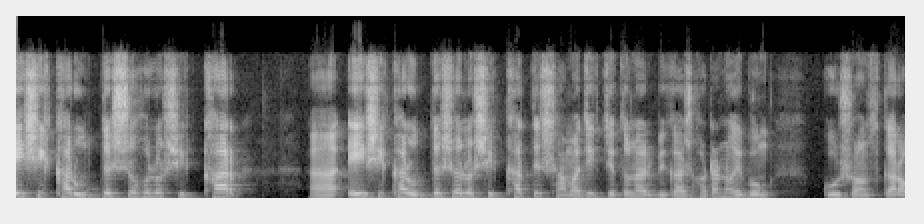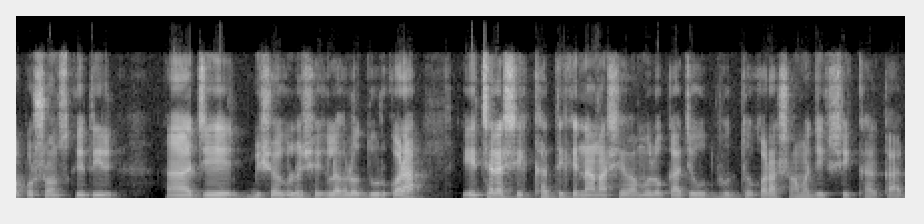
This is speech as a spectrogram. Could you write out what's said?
এই শিক্ষার উদ্দেশ্য হলো শিক্ষার এই শিক্ষার উদ্দেশ্য হলো শিক্ষার্থীর সামাজিক চেতনার বিকাশ ঘটানো এবং কুসংস্কার, অপসংস্কৃতির যে বিষয়গুলো, সেগুলো হলো দূর করা। এছাড়া শিক্ষার্থীকে নানা সেবামূলক কাজে উদ্বুদ্ধ করা সামাজিক শিক্ষার কাজ।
